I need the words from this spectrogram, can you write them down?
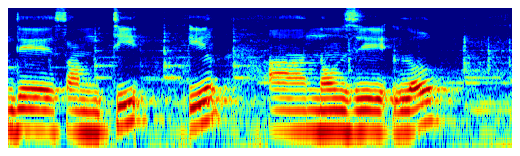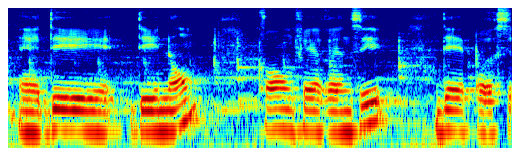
de santé, il annoncé lors de non conférence de presse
